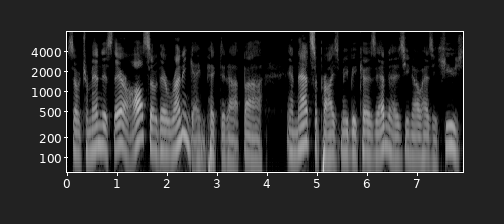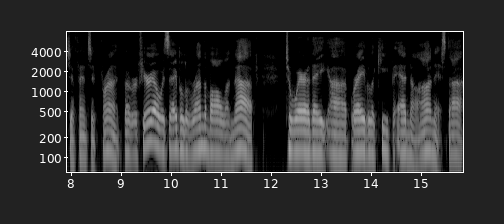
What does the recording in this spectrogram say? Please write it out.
so tremendous there. Also, their running game picked it up, uh, and that surprised me because Edna, as you know, has a huge defensive front. But Refugio was able to run the ball enough to where they uh, were able to keep Edna honest. Uh,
